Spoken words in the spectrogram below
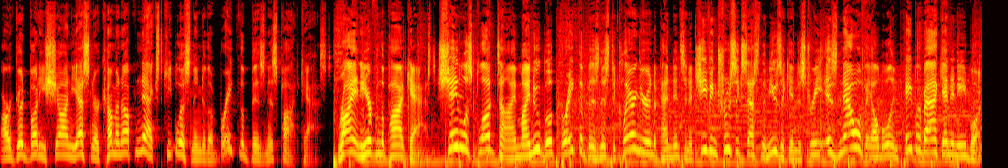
Our good buddy Shawn Yesner coming up next. Keep listening to the Break the Business podcast. Ryan here from the podcast. Shameless plug time. My new book, Break the Business Declaring Your Independence and Achieving True Success in the Music Industry, is now available in paperback and an ebook.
